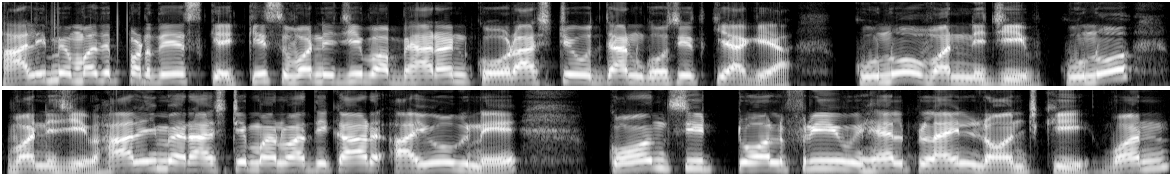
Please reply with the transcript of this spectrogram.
हाल ही में मध्य प्रदेश के किस वन्यजीव अभ्यारण्य को राष्ट्रीय उद्यान घोषित किया गया? कुनो वन्यजीव कुनो वन्यजीव। हाल ही में राष्ट्रीय मानवाधिकार आयोग ने कौन सी टोल फ्री हेल्पलाइन लॉन्च की? One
